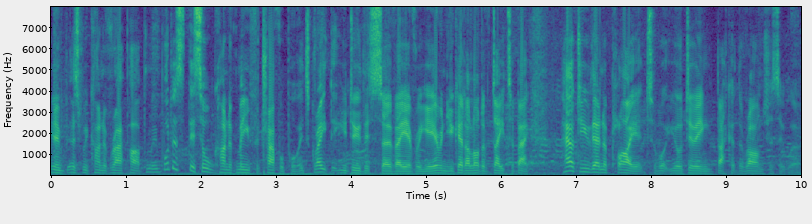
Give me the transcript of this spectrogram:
you know, as we kind of wrap up. I mean, what does this all kind of mean for Travelport? It's great that you do this survey every year and you get a lot of data back. How do you then apply it to what you're doing back at the ranch, as it were?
